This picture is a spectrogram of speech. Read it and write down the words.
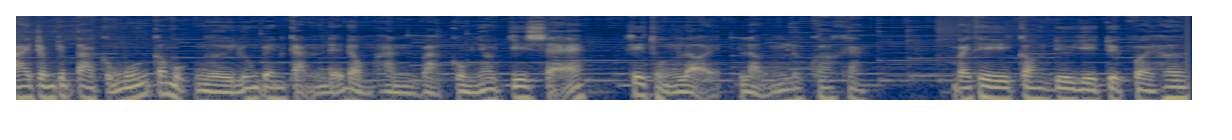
Ai trong chúng ta cũng muốn có một người luôn bên cạnh để đồng hành và cùng nhau chia sẻ khi thuận lợi lẫn lúc khó khăn. Vậy thì còn điều gì tuyệt vời hơn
